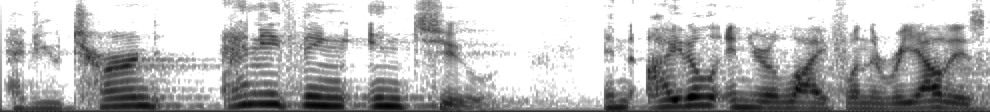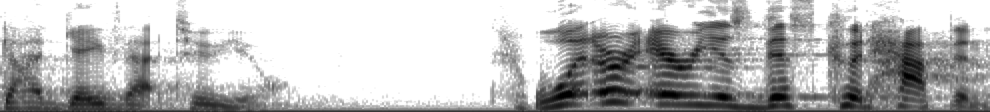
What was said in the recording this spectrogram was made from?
Have you turned anything into an idol in your life when the reality is God gave that to you? What are areas this could happen?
